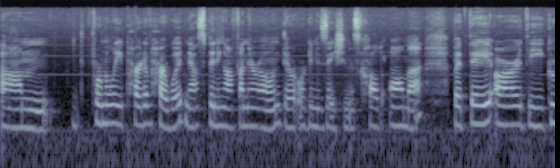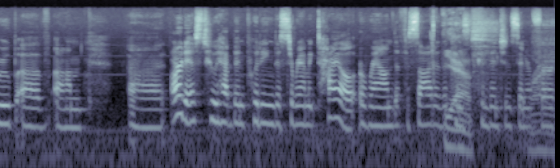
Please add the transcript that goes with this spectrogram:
Um, formerly part of Harwood, now spinning off on their own. Their organization is called ALMA, but they are the group of um, uh, artists who have been putting the ceramic tile around the facade of the Yes. convention center Right. for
